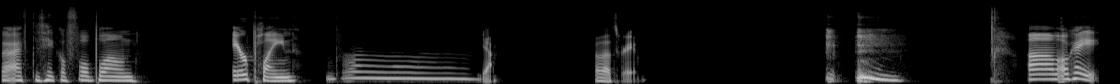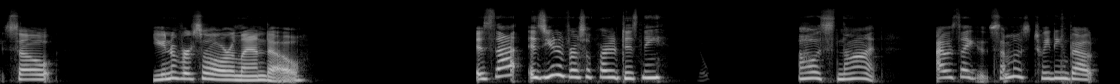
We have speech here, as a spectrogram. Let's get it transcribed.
but I have to take a full blown airplane. Yeah. Oh, that's great. um, okay, so Universal Orlando. Is that is Universal part of Disney? Nope. Oh, it's not. I was like, someone was tweeting about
